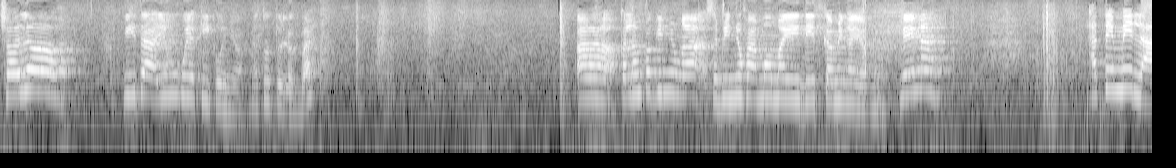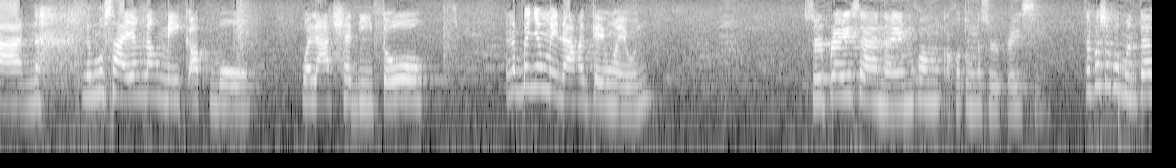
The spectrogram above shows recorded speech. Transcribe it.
Cholo! Vita, yung Kuya Kiko nyo, natutulog ba? Ah, kalampagin nyo nga. Sabihin nyo ka mo may date kami ngayon. Ngayon na. Ate Milan, alam mo sayang lang makeup mo. Wala siya dito. Alam ba niyang may lakad kayo ngayon? Surprise sana. Eh, mukhang ako tong na-surprise eh. Saan ba siya pumunta?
